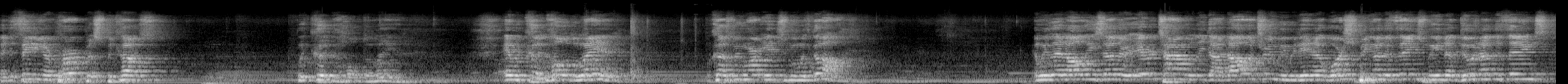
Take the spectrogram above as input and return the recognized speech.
and defeating our purpose because we couldn't hold the land. And we couldn't hold the land because we weren't intimate with God. And we let all these other, every time we lead idolatry, we would end up worshiping other things, we end up doing other things.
